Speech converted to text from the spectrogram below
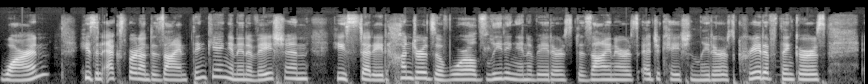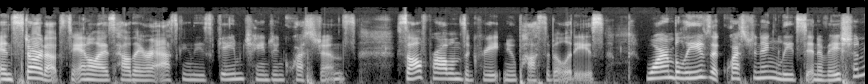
Warren. He's an expert on design thinking and innovation. He's studied hundreds of world's leading innovators, designers, education leaders, creative thinkers, and startups to analyze how they are asking these game changing questions solve problems, and create new possibilities. Warren believes that questioning leads to innovation.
